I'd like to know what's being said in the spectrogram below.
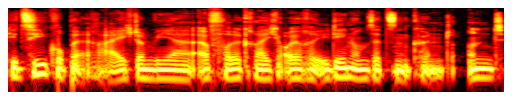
die Zielgruppe erreicht und wie ihr erfolgreich eure Ideen umsetzen könnt. Und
